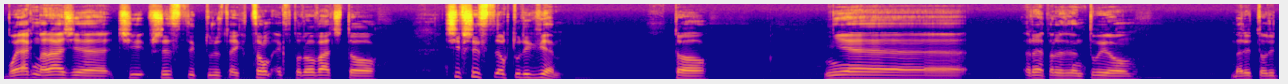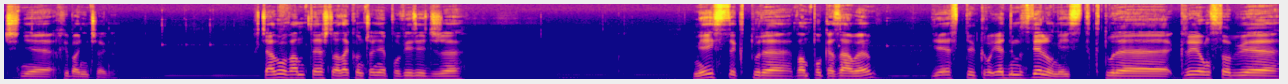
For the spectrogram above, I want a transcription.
Bo jak na razie ci wszyscy, którzy tutaj chcą eksplorować, to ci wszyscy, o których wiem, to nie reprezentują merytorycznie chyba niczego. Chciałbym Wam też na zakończenie powiedzieć, że Miejsce, które Wam pokazałem, jest tylko jednym z wielu miejsc, które kryją w sobie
